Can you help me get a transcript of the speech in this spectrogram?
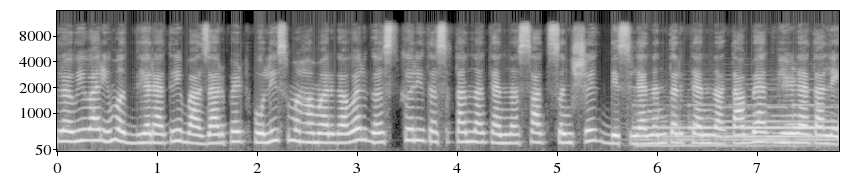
रविवारी मध्यरात्री बाजारपेठ पोलीस महामार्गावर गस्त करीत असताना त्यांना सात संशयित दिसल्यानंतर त्यांना ताब्यात घेण्यात आले.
